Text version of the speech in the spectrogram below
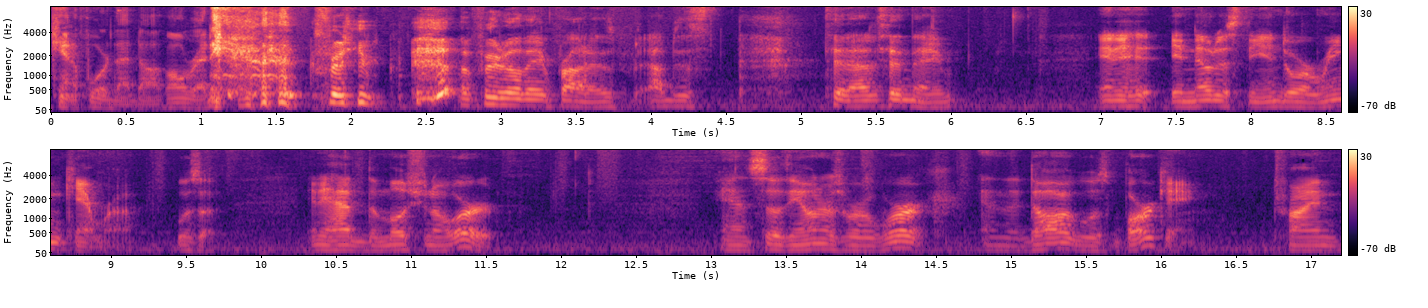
Can't afford that dog already. Pretty a poodle named Prada. is- I'm just ten out of ten name. And it it noticed the indoor ring camera was a, and it had the motion alert. And so the owners were at work, and the dog was barking, trying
